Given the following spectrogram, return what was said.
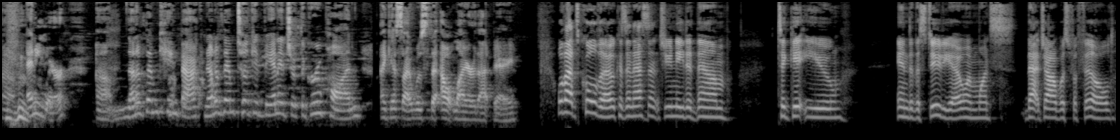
um, anywhere. Um, none of them came back. None of them took advantage of the Groupon. I guess I was the outlier that day. Well, that's cool though, because in essence, you needed them to get you into the studio, and once that job was fulfilled,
